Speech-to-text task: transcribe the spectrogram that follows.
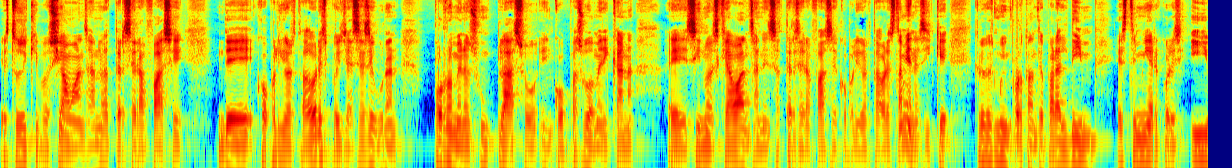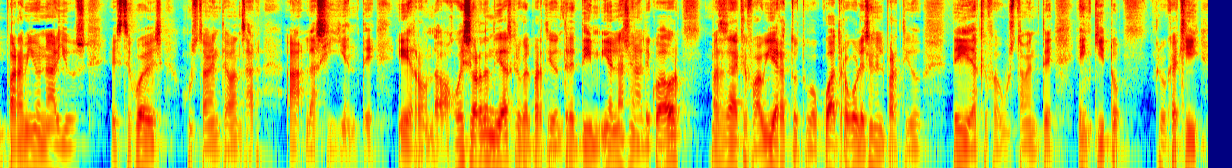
estos equipos si avanzan a la tercera fase de Copa Libertadores, pues ya se aseguran por lo menos un plazo en Copa Sudamericana, eh, si no es que avanzan esa tercera fase de Copa Libertadores también. Así que creo que es muy importante para el DIM este miércoles y para Millonarios este jueves justamente avanzar a la siguiente eh, ronda. Bajo ese orden de días, creo que el partido entre DIM y el Nacional de Ecuador, más allá de que fue abierto, tuvo cuatro goles en el partido de ida que fue justamente en Quito. Creo que aquí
